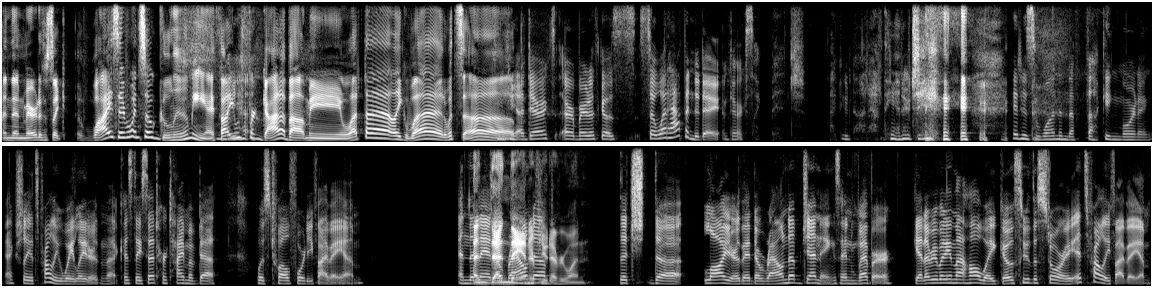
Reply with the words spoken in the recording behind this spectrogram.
And then Meredith was like, "Why is everyone so gloomy? I thought you Yeah. forgot about me. What the like? What? What's up?" yeah, Derek or Meredith goes, "So what happened today?" And Derek's like, "Bitch, I do not have the energy. it is one in the fucking morning. Actually, it's probably way later than that because they said her time of death was twelve forty five a.m. And then they had then they interviewed everyone. the ch- the lawyer. They had to round up Jennings and Weber, get everybody in that hallway, go through the story. It's probably five a.m.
